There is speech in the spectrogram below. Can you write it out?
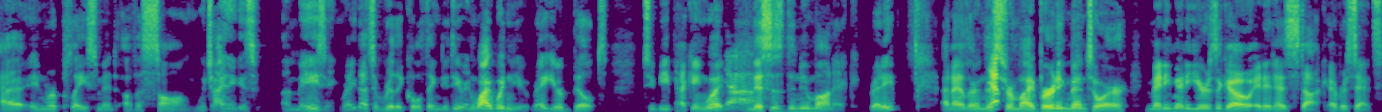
uh, in replacement of a song, which I think is amazing, right? That's a really cool thing to do. And why wouldn't you, right? You're built to be pecking wood. Yeah. And this is the mnemonic. Ready? And I learned this yep. from my birding mentor many, many years ago, and it has stuck ever since.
